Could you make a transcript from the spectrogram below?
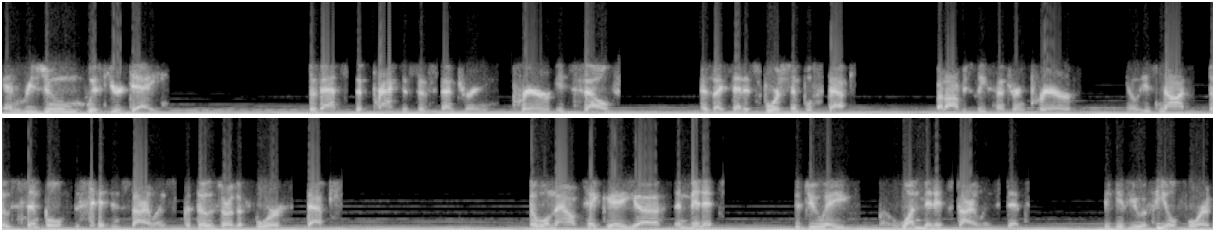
and resume with your day. So that's the practice of centering prayer itself. As I said, it's four simple steps, but obviously centering prayer, you know, is not so simple to sit in silence, but those are the four steps. So we'll now take a, uh, a minute to do a one minute silence sit to give you a feel for it.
